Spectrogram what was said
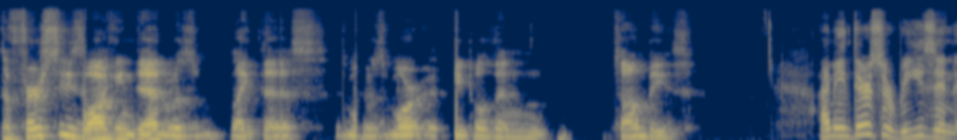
the first season Walking Dead was like this it was more people than zombies I mean there's a reason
